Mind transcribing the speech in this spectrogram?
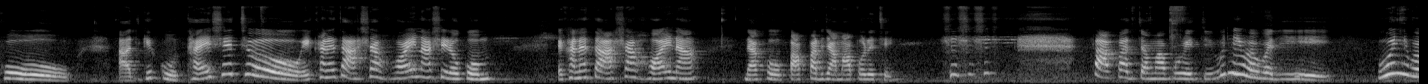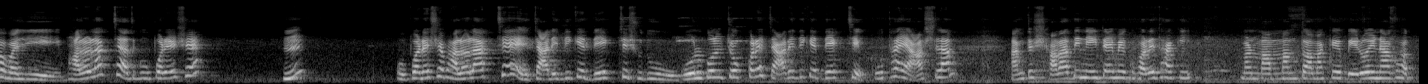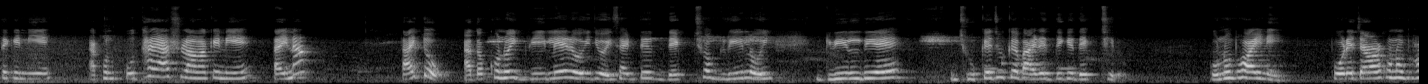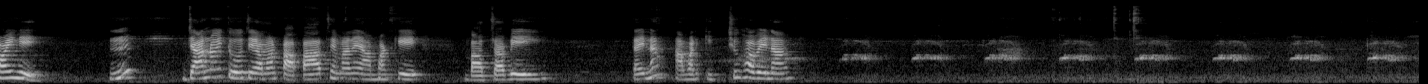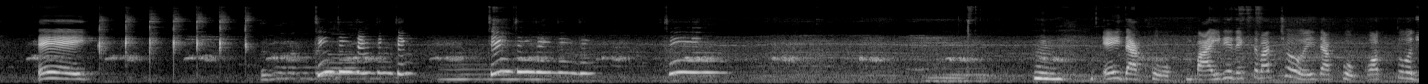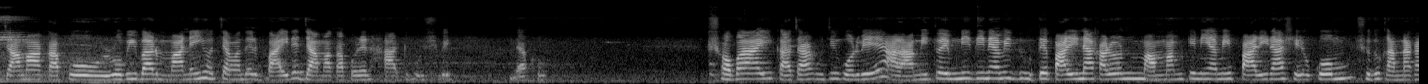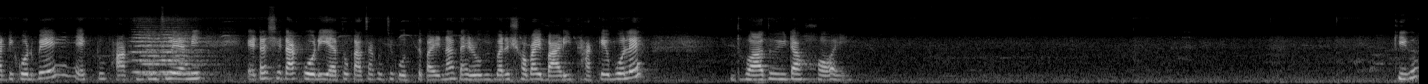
দেখো, আজকে কোথায় এসেছ? এখানে তো আসা হয় না সেরকম। এখানে তো আসা হয় না। দেখো, পাপার জামা পরেছে পাপার জামা পরেছে উলি বাবালি উলি বাবালি ভালো লাগছে আজকে উপরে এসে? হুম? উপরে এসে ভালো লাগছে? চারিদিকে দেখছে শুধু, গোল গোল চোখ করে চারিদিকে দেখছে। কোথায় আসলাম? আমি তো সারাদিন এই টাইমে ঘরে থাকি। আমার মাম্মাম তো আমাকে বেরোয় না ঘর থেকে নিয়ে। এখন কোথায় আসলো আমাকে নিয়ে? তাই না? তাই তো। এতক্ষণ ওই গ্রিলের ওই যে ওই সাইড দিয়ে দেখছ গ্রিল? ওই গ্রিল দিয়ে ঝুঁকে ঝুঁকে বাইরের দিকে দেখছিল। কোনো ভয় নেই। পড়ে যাওয়ার কোনো ভয় নেই। হুম? জানোই তো যে আমার পাপা আছে মানে আমাকে বাঁচাবেই। তাই না? আমার কিচ্ছু হবে না। এই Ding ding ding ding ding. Ding ding ding ding ding. Ding. Hmm, এই দেখো, বাইরে দেখতে পাচ্ছ এই দেখো, কত জামা কাপড় রবিবার মানেই হচ্ছে আমাদের বাইরে জামা কাপড়ের হাট বসবে দেখো সবাই কাচাকুচি করবে, আর আমি তো এমনি দিনে আমি ধুতে পারি না, কারণ মাম্মামকে নিয়ে আমি পারি না, সেরকম শুধু কান্নাকাটি করবে, একটু ফাঁক বুঝলে আমি এটা সেটা করি, এত কাচাকুচি করতে পারি না। তাই রবিবারে সবাই বাড়ি থাকে বলে ধোয়াধুয়িটা হয়। কি গো?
